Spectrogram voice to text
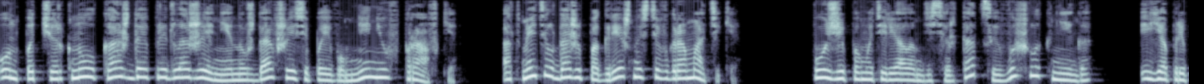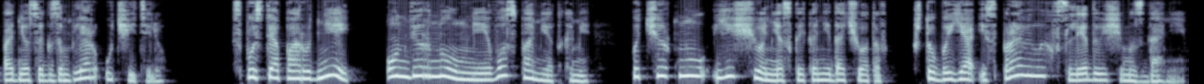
Он подчеркнул каждое предложение, нуждавшееся, по его мнению, в правке, отметил даже погрешности в грамматике. Позже по материалам диссертации вышла книга, и я преподнес экземпляр учителю. Спустя пару дней он вернул мне его с пометками, подчеркнул еще несколько недочетов, чтобы я исправил их в следующем издании.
